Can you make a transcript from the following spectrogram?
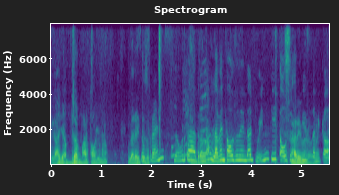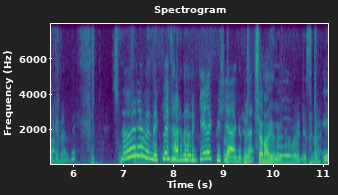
ಹೀಗಾಗಿ ಅಬ್ಸರ್ವ್ ಮಾಡ್ತಾ ಹೋಗಿ ಮೇಡಮ್. ವೆರೈಟಿ ವೆರೈಟೀಸ್ ಫ್ರೆಂಡ್ಸ್ ನೋಡ್ತಾ ಇದ್ರಲ್ಲ ಲೆವೆನ್ ತೌಸಂಡ್ ಇಂದ ಟ್ವೆಂಟಿ ತೌಸಂಡ್ ತನಕ? ಸರ್ ಒಂದು ಎಕ್ಸ್ಪ್ಲೈನ್ ಮಾಡಿದ್ರೆ ಕೇಳಕ್ ಖುಷಿ ಆಗುತ್ತೆ. ಚೆನ್ನಾಗಿದೆ ಮೇಡಮ್ ವೆರೈಟೀಸ್ ಈ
